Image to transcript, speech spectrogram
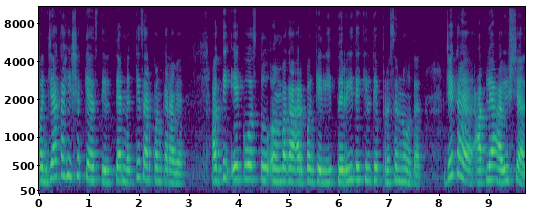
पण ज्या काही शक्य असतील त्या नक्कीच अर्पण कराव्या. अगदी एक वस्तू बघा अर्पण केली तरी देखील ते प्रसन्न होतात. जे काय आपल्या आयुष्यात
